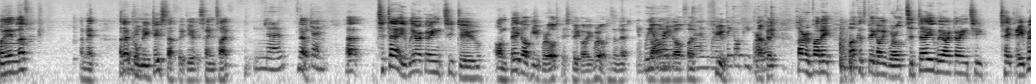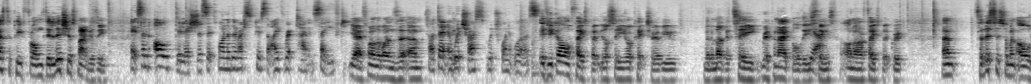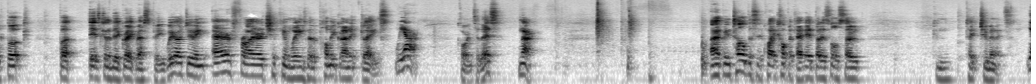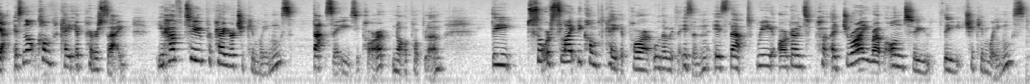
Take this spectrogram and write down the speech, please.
Am I in, love? I'm in. I don't normally do stuff with you at the same time. No, No. you don't. Uh, today we are going to do on Big Oggie World. It's Big Oggie World, isn't it? We Not are on the golf one. no, Phew. Big Oggie World. Lovely. Hi everybody, welcome to Big Oggie World. Today we are going to take a recipe from Delicious Magazine. It's an old delicious. It's one of the recipes that I've ripped out and saved. Yeah, it's one of the ones that um, So I don't know which rest, which one it was. if you go on Facebook, you'll see your picture of you with a mug of tea, ripping out all these Yeah. things on our Facebook group. Um, so this is from an old book, but it's going to be a great recipe. We are doing air fryer chicken wings with a pomegranate glaze, We are. according to this. Now, I have been told this is quite complicated, but it's also can take two minutes. Yeah, it's not complicated per se. You have to prepare your chicken wings. That's the easy part, not a problem. The sort of slightly complicated part, although it isn't, is that we are going to put a dry rub onto the chicken wings.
